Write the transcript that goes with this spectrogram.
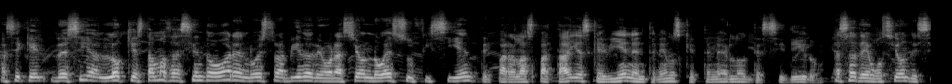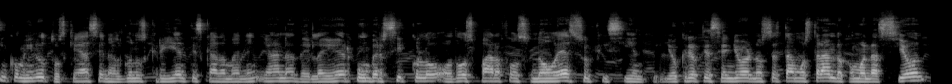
Así que decía, lo que estamos haciendo ahora en nuestra vida de oración no es suficiente. Para las batallas que vienen tenemos que tenerlo decidido. Esa devoción de cinco minutos que hacen algunos creyentes cada mañana de leer un versículo o dos párrafos no es suficiente. Yo creo que el Señor nos está mostrando como nación,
